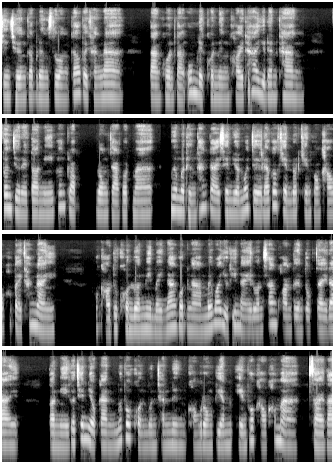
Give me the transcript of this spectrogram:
ชิงเชิงกับเริงซวงก้าวไปข้างหน้า ต่างคนต่างอุ้มเด็กคนหนึ่งคอยท่าอยู่ด้านข้าง เฟิ่งจือในตอนนี้เพิ่งกลับลงจากรถม้า เมื่อมาถึงข้างกายเซียนหยวนโม่เจอแล้วก็เข็นรถเข็นของเขาเข้าไปข้างใน พวกเขาทุกคนล้วนมีใบหน้างดงามไม่ว่าอยู่ที่ไหนล้วนสร้างความตื่นตกใจได้ ตอนนี้ก็เช่นเดียวกันเมื่อผู้คนบนชั้นหนึ่งของโรงเตรียมเห็นพวกเขาเข้ามา สายตา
